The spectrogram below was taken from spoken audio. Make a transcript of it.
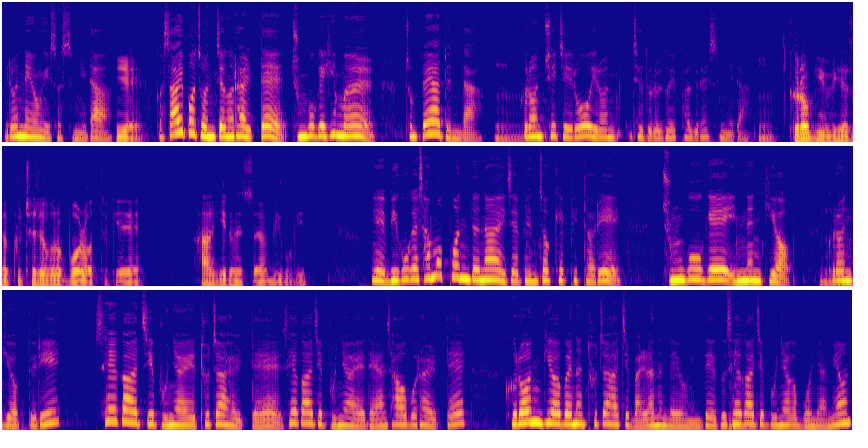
이런 내용이 있었습니다. 예. 그러니까 사이버 전쟁을 할 때 중국의 힘을 좀 빼야 된다 음, 그런 취지로 이런 제도를 도입하기로 했습니다. 음. 그러기 위해서 구체적으로 뭘 어떻게 하기로 했어요, 미국이? 예, 미국의 사모펀드나 이제 벤처 캐피털이 중국에 있는 기업 그런 음. 기업들이 세 가지 분야에 투자할 때 세 가지 분야에 대한 사업을 할 때 그런 기업에는 투자하지 말라는 내용인데 그세 음. 가지 분야가 뭐냐면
